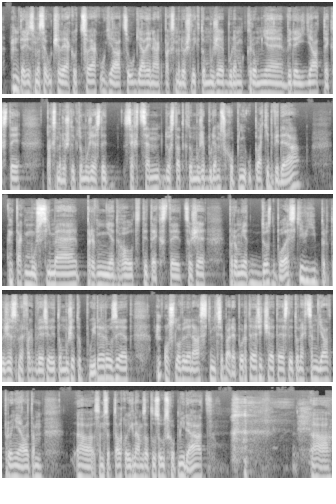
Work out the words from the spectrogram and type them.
takže jsme se učili, jako co jak udělat, co udělat jinak. Pak jsme došli k tomu, že budeme kromě videí dělat texty. Pak jsme došli k tomu, že jestli se chceme dostat k tomu, že budeme schopni uplatit videa, tak musíme první jet hold ty texty, což je pro mě dost bolestivý, protože jsme fakt věřili tomu, že to půjde rozjet. Oslovili nás s tím třeba reportéři ČT, jestli to nechcem dělat pro ně, ale tam uh, jsem se ptal, kolik nám za to jsou schopní dát. Uh,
